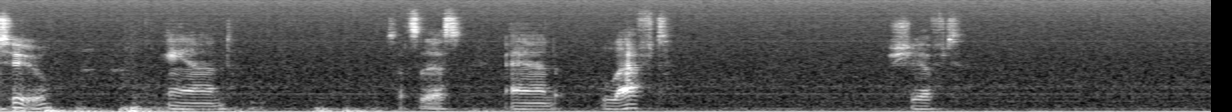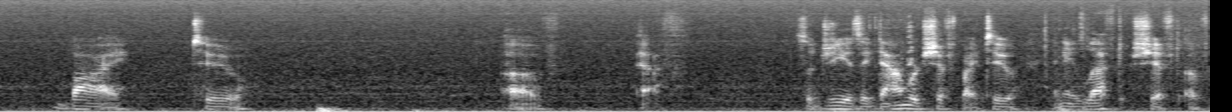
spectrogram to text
2 and so that's this and left shift by 2 of f. So g is a downward shift by 2 and a left shift of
